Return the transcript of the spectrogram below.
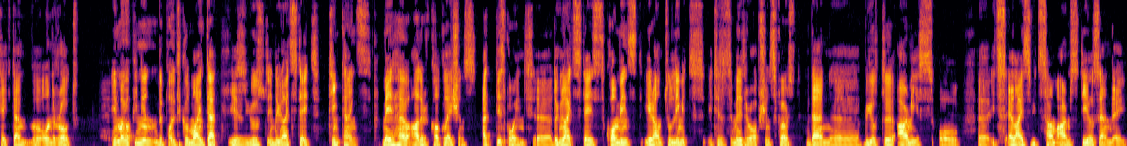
take them uh, on the road. In my opinion, the political mind that is used in the United States think tanks may have other calculations. At this point, uh, the United States convinced Iran to limit its military options first, then uh, build the armies of uh, its allies with some arms deals and aid.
